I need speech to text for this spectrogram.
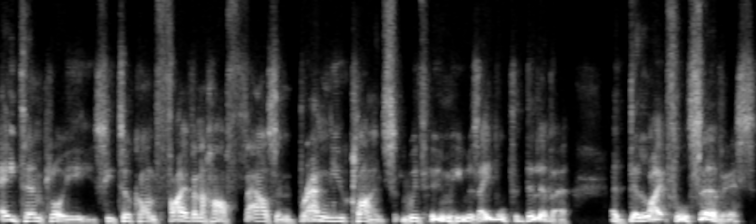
eight employees he took on five and a half thousand brand new clients with whom he was able to deliver a delightful service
